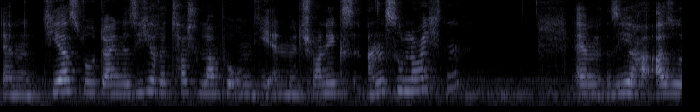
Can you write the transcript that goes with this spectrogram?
ähm, hier hast du deine sichere Taschenlampe, um die Animatronics anzuleuchten. Ähm, sie, also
